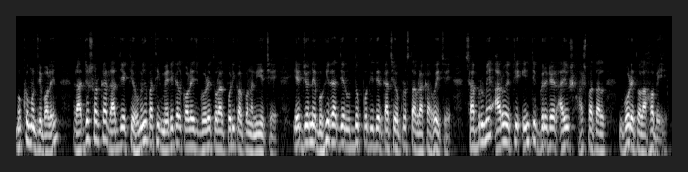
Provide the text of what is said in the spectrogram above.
মুখ্যমন্ত্রী বলেন, রাজ্য সরকার রাজ্যে একটি হোমিওপ্যাথিক মেডিকেল কলেজ গড়ে তোলার পরিকল্পনা নিয়েছে। এর জন্য বহির্রাজ্যের উদ্যোগপতিদের কাছেও প্রস্তাব রাখা হয়েছে। সাবরুমে আরও একটি ইন্টিগ্রেটেড আয়ুষ হাসপাতাল গড়ে তোলা হবে।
